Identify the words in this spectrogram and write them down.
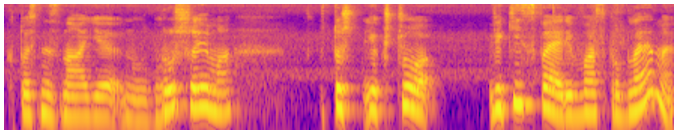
хтось не знає ну, грошима. Тож, якщо в якій сфері у вас проблеми,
